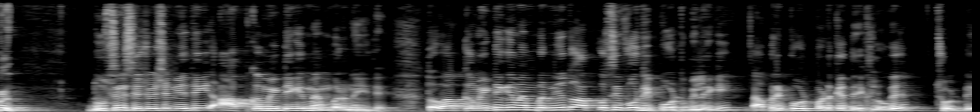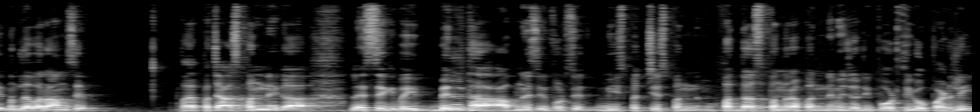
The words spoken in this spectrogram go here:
दूसरी सिचुएशन ये थी कि आप कमेटी के मेंबर नहीं थे। तो अब आप कमेटी के मेंबर नहीं हो तो आपको सिर्फ़ वो रिपोर्ट मिलेगी। आप रिपोर्ट पढ़ के देख लोगे, छोटी मतलब आराम से। पचास पन्ने का जैसे कि भाई बिल था, आपने सिर्फ़ और सिर्फ़ बीस, पच्चीस पन्ने दस, पंद्रह पन्ने में जो रिपोर्ट थी वो पढ़ ली,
